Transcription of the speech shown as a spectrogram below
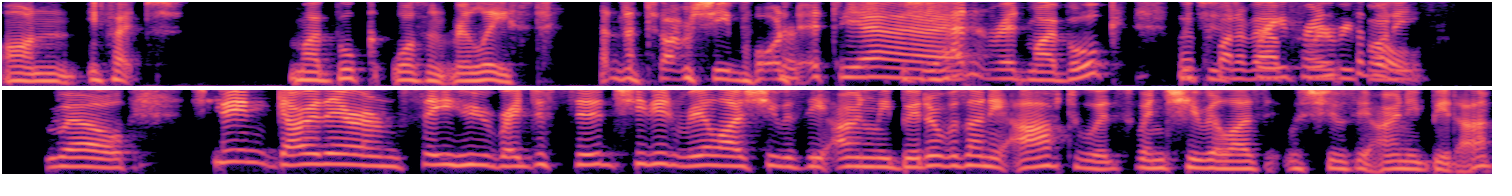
on, in fact, my book wasn't released at the time she bought it. Yeah. She hadn't read my book, which That's is one of free our for everybody. Well, she didn't go there and see who registered. She didn't realize she was the only bidder. It was only afterwards when she realized it was she was the only bidder.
